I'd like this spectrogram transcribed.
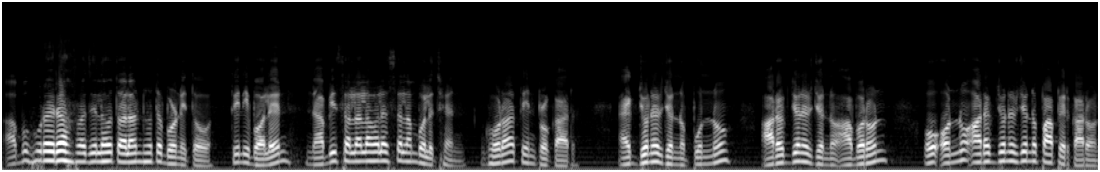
আবু হুরাইরা রজিল্লাহ তাল্লাহ্ন হতে বর্ণিত। তিনি বলেন, নাবি সাল্লাহ আলাইসাল্লাম বলেছেন, ঘোড়া তিন প্রকার। একজনের জন্য পুণ্য, আরেকজনের জন্য আবরণ ও অন্য আরেকজনের জন্য পাপের কারণ।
